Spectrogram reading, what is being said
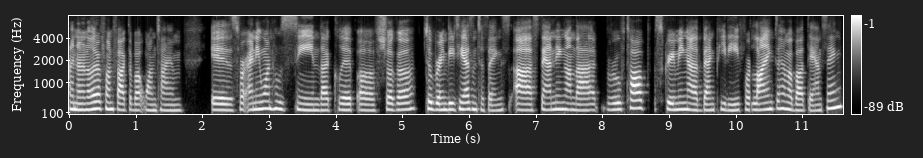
And another fun fact about 1TYM is for anyone who's seen that clip of Suga to bring BTS into things, uh, standing on that rooftop screaming at Bang PD for lying to him about dancing.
